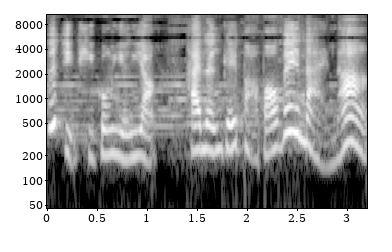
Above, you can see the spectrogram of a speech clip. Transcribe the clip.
自己提供营养，还能给宝宝喂奶呢。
